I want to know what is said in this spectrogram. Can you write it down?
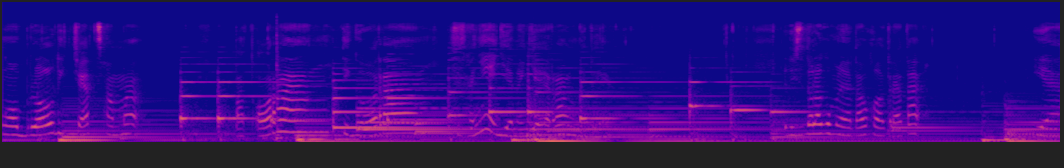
ngobrol di chat sama empat orang gue mulai tahu kalau ternyata ya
